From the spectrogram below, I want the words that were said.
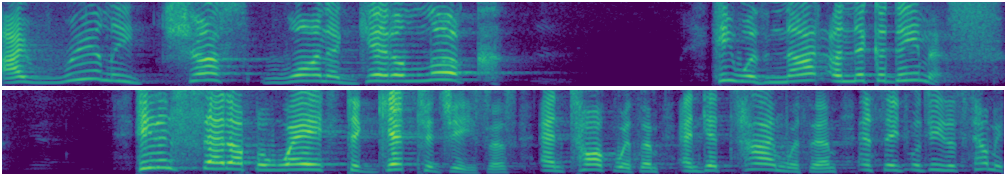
I really just want to get a look. He was not a Nicodemus. He didn't set up a way to get to Jesus and talk with him and get time with him and say, Well, Jesus, tell me,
